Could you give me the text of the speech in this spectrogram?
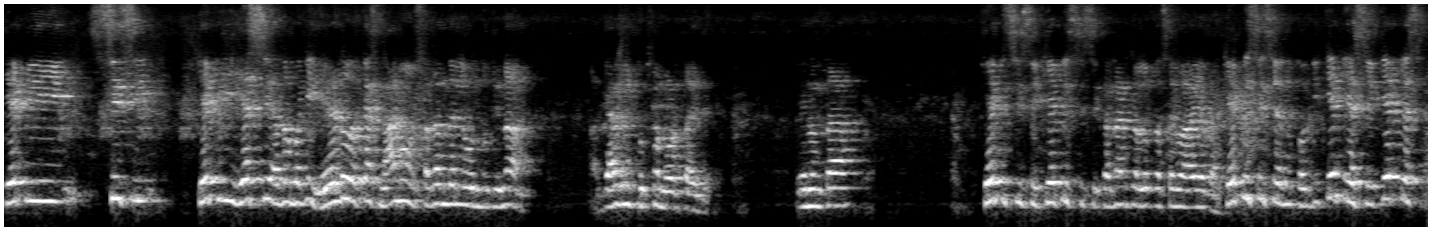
K P C C K P S C ಅದ್ರ ಬಗ್ಗೆ ಎರಡು ವ್ಯತ್ಯಾಸ ನಾನು ಸದನದಲ್ಲಿ ಒಂದು ದಿನ ಗ್ಯಾಲರಿ ಕುತ್ಕೊಂಡು ನೋಡ್ತಾ ಇದ್ದೆ. ಏನಂತ? K P C C K P C C Karnataka ಲೋಕಸೇವಾ ಆಯೋಗ. ಕೆ ಪಿ ಸಿ ಸಿ ಅನ್ನೋಕ್ಕೆ ಹೋಗಿ K P S C K P S C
